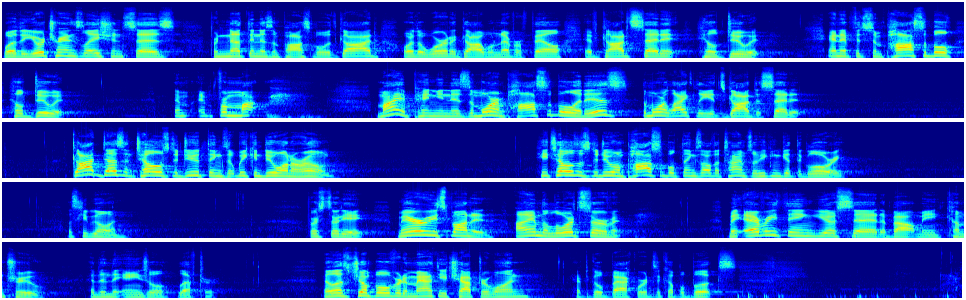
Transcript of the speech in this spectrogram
Whether your translation says, For nothing is impossible with God, or the word of God will never fail, if God said it, he'll do it. And if it's impossible, he'll do it. And, and from my, my opinion is the more impossible it is, the more likely it's God that said it. God doesn't tell us to do things that we can do on our own. He tells us to do impossible things all the time so he can get the glory. Let's keep going. Verse 38 Mary responded, I am the Lord's servant. May everything you have said about me come true. And then the angel left her. Now let's jump over to Matthew chapter 1. You have to go backwards a couple books.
